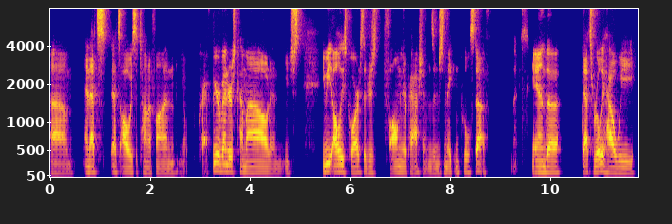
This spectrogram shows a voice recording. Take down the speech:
Um, and that's that's always a ton of fun. You know, craft beer vendors come out, and you just you meet all these cool artists that are just following their passions and just making cool stuff. Nice. And uh, that's really how we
